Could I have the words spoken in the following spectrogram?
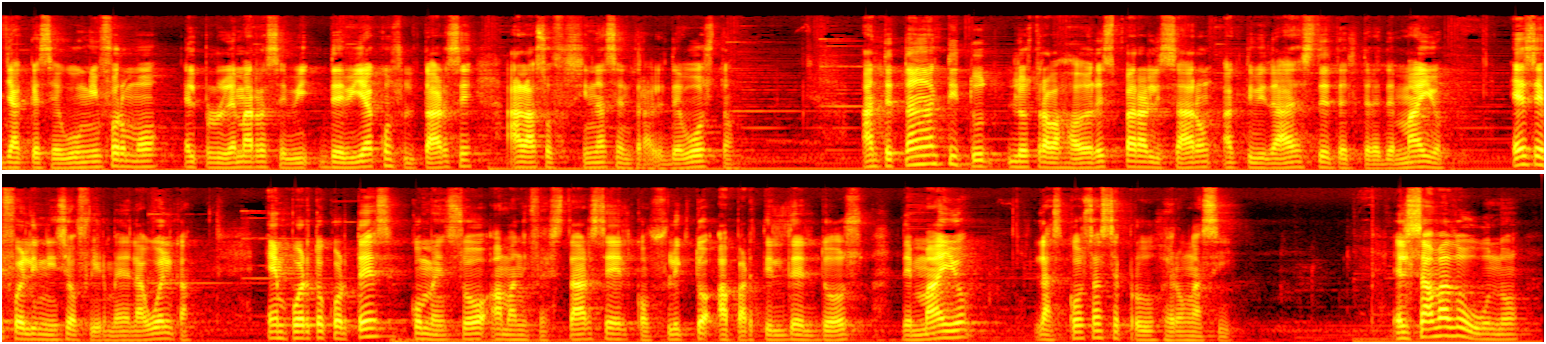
ya que según informó, el problema debía consultarse a las oficinas centrales de Boston. Ante tan actitud, los trabajadores paralizaron actividades desde el 3 de mayo. Ese fue el inicio firme de la huelga. En Puerto Cortés comenzó a manifestarse el conflicto a partir del 2 de mayo. Las cosas se produjeron así. El sábado 1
